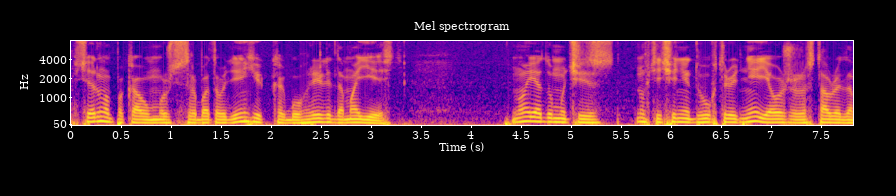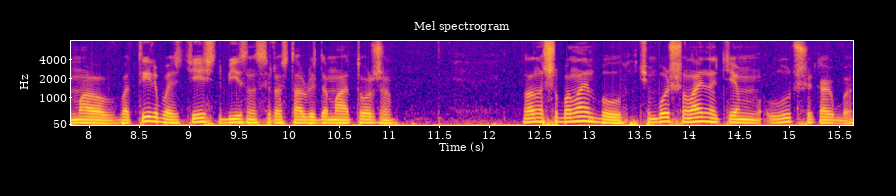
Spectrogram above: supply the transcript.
Все равно, пока вы можете срабатывать деньги, как бы угрели дома есть. Но я думаю, через, ну, в течение двух-трех дней я уже расставлю дома в Батырево, здесь бизнес расставлю дома тоже. Главное, чтобы онлайн был. Чем больше онлайна, тем лучше, как бы.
